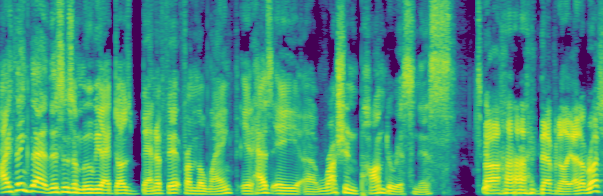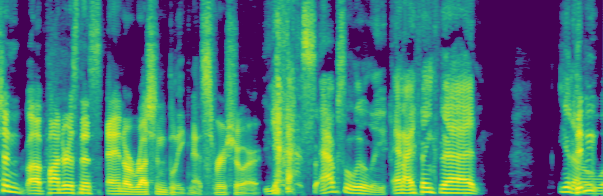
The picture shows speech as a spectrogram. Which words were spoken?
I think that this is a movie that does benefit from the length. It has a uh, Russian ponderousness. To it. Uh, definitely, and a Russian uh, ponderousness and a Russian bleakness for sure. Yes, absolutely. And I think that, you know, Didn't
